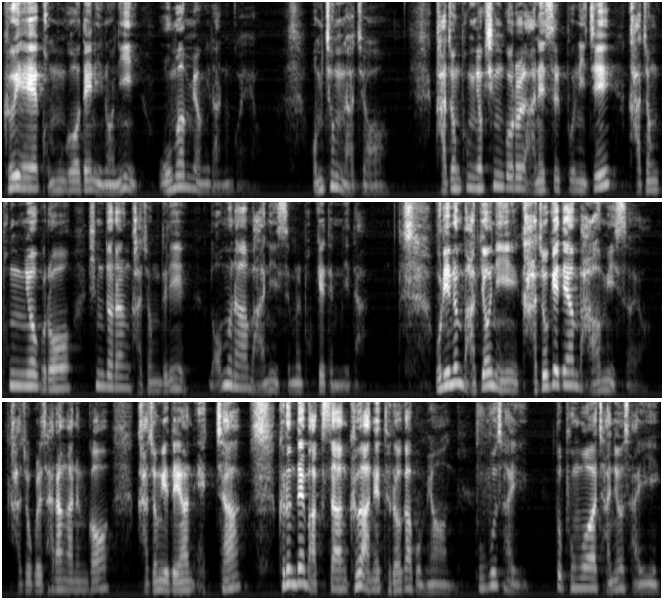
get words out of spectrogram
그 해에 검거된 인원이 5만 명이라는 거예요. 엄청나죠. 가정 폭력 신고를 안 했을 뿐이지 가정 폭력으로 힘들어하는 가정들이 너무나 많이 있음을 보게 됩니다. 우리는 막연히 가족에 대한 마음이 있어요. 가족을 사랑하는 것, 가정에 대한 애착. 그런데 막상 그 안에 들어가 보면 부부 사이, 또 부모와 자녀 사이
